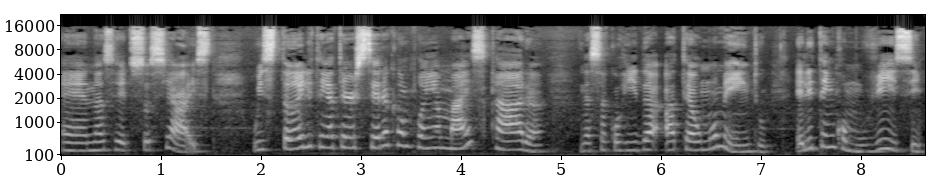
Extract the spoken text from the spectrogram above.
é, nas redes sociais. O Stan ele tem a terceira campanha mais cara nessa corrida até o momento. Ele tem como vice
